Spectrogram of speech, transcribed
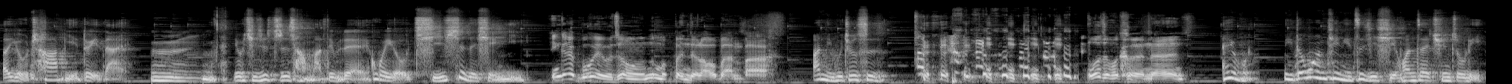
而有差别对待。嗯，尤其是职场嘛，对不对？会有歧视的嫌疑。应该不会有这种那么笨的老板吧？啊，你不就是？我怎么可能？哎呦，你都忘记你自己喜欢在群组里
